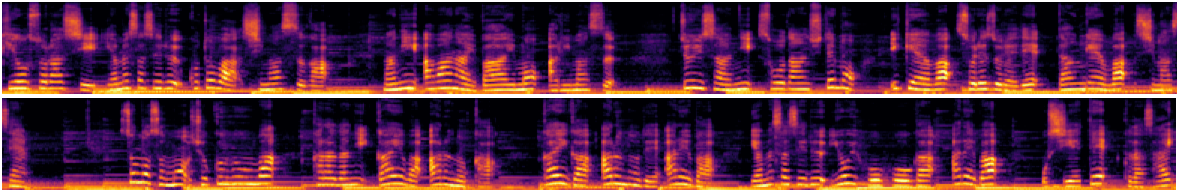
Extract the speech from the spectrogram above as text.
気をそらしやめさせることはしますが間に合わない場合もあります。獣医さんに相談しても意見はそれぞれで断言はしません。そもそも食粉は体に害はあるのか害があるのであればやめさせる良い方法があれば教えてください。っ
